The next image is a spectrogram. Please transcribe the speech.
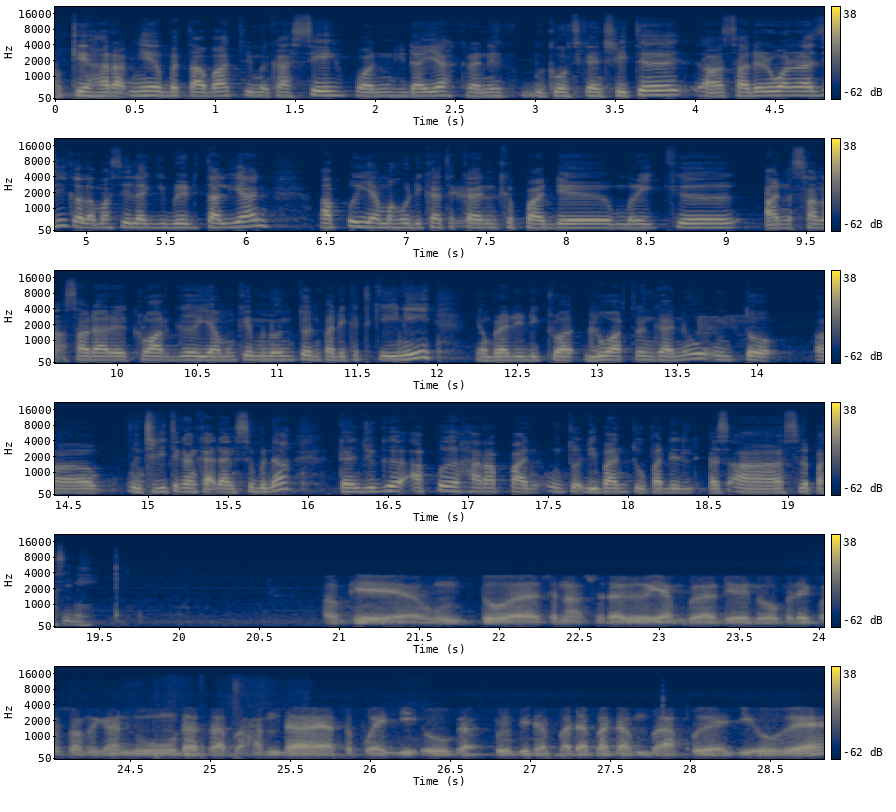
Okey, harapnya bertabah. Terima kasih Puan Hidayah kerana berkongsikan cerita. Uh, saudara Wan Razi, kalau masih lagi berada di talian, apa yang mahu dikatakan yeah. kepada mereka, anak sanak saudara keluarga yang mungkin menonton pada ketika ini, yang berada di luar Terengganu untuk uh, menceritakan keadaan sebenar dan juga apa harapan untuk dibantu pada uh, selepas ini? Okey, untuk uh, sanak saudara yang berada di luar Balai Kawasan Terengganu dan Sabah Handai ataupun NGO ke apa, badan-badan berapa NGO eh,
